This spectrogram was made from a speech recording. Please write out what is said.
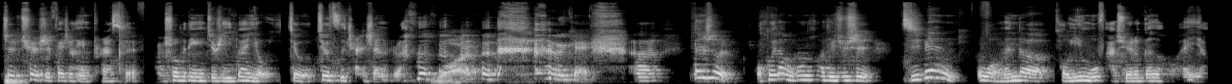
这确实非常 impressive。说不定就是一段友谊就就此产生，是吧我？OK，呃，但是我回到我刚刚的话题，就是即便我们的口音无法学的跟老外一样，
